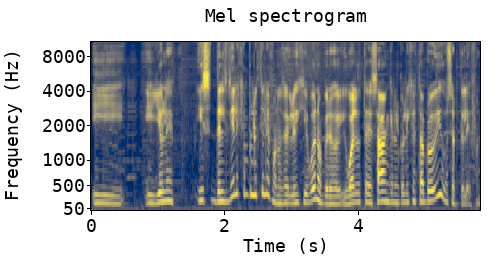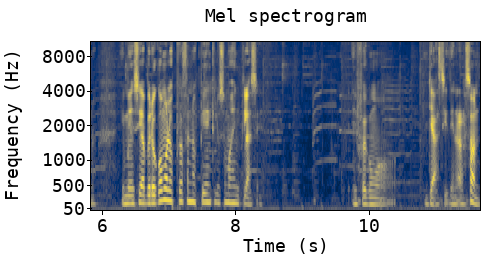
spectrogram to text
Y, y yo les hice, el ejemplo del teléfono. O sea, le dije, bueno, pero igual ustedes saben que en el colegio está prohibido usar teléfono. Y me decía, pero ¿cómo los profes nos piden que lo usemos en clase? Y fue como, ya, sí, tiene razón.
